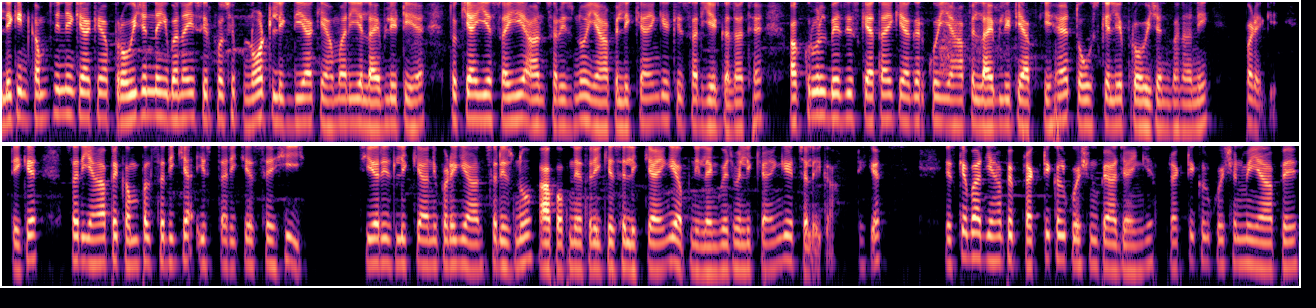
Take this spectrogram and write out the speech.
लेकिन कंपनी ने क्या किया? प्रोविज़न नहीं बनाई, सिर्फ़ और सिर्फ़ नोट लिख दिया कि हमारी ये लाइबिलिटी है। तो क्या ये सही है? आंसर इज़ नो यहाँ पर लिख के आएँगे कि सर ये गलत है। अक्रूवल बेसिस कहता है कि अगर कोई यहाँ पर लाइबिलिटी आपकी है तो उसके लिए प्रोविज़न बनानी पड़ेगी। ठीक है? सर यहाँ पे कंपलसरी क्या? इस तरीके से ही थियरीज लिख के आनी पड़ेगी आंसर इज़ नो आप अपने तरीके से लिख के आएँगे, अपनी लैंग्वेज में लिख के आएँगे, चलेगा, ठीक है? इसके बाद यहाँ पे प्रैक्टिकल क्वेश्चन पे आ जाएँगे। प्रैक्टिकल क्वेश्चन में यहाँ पे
